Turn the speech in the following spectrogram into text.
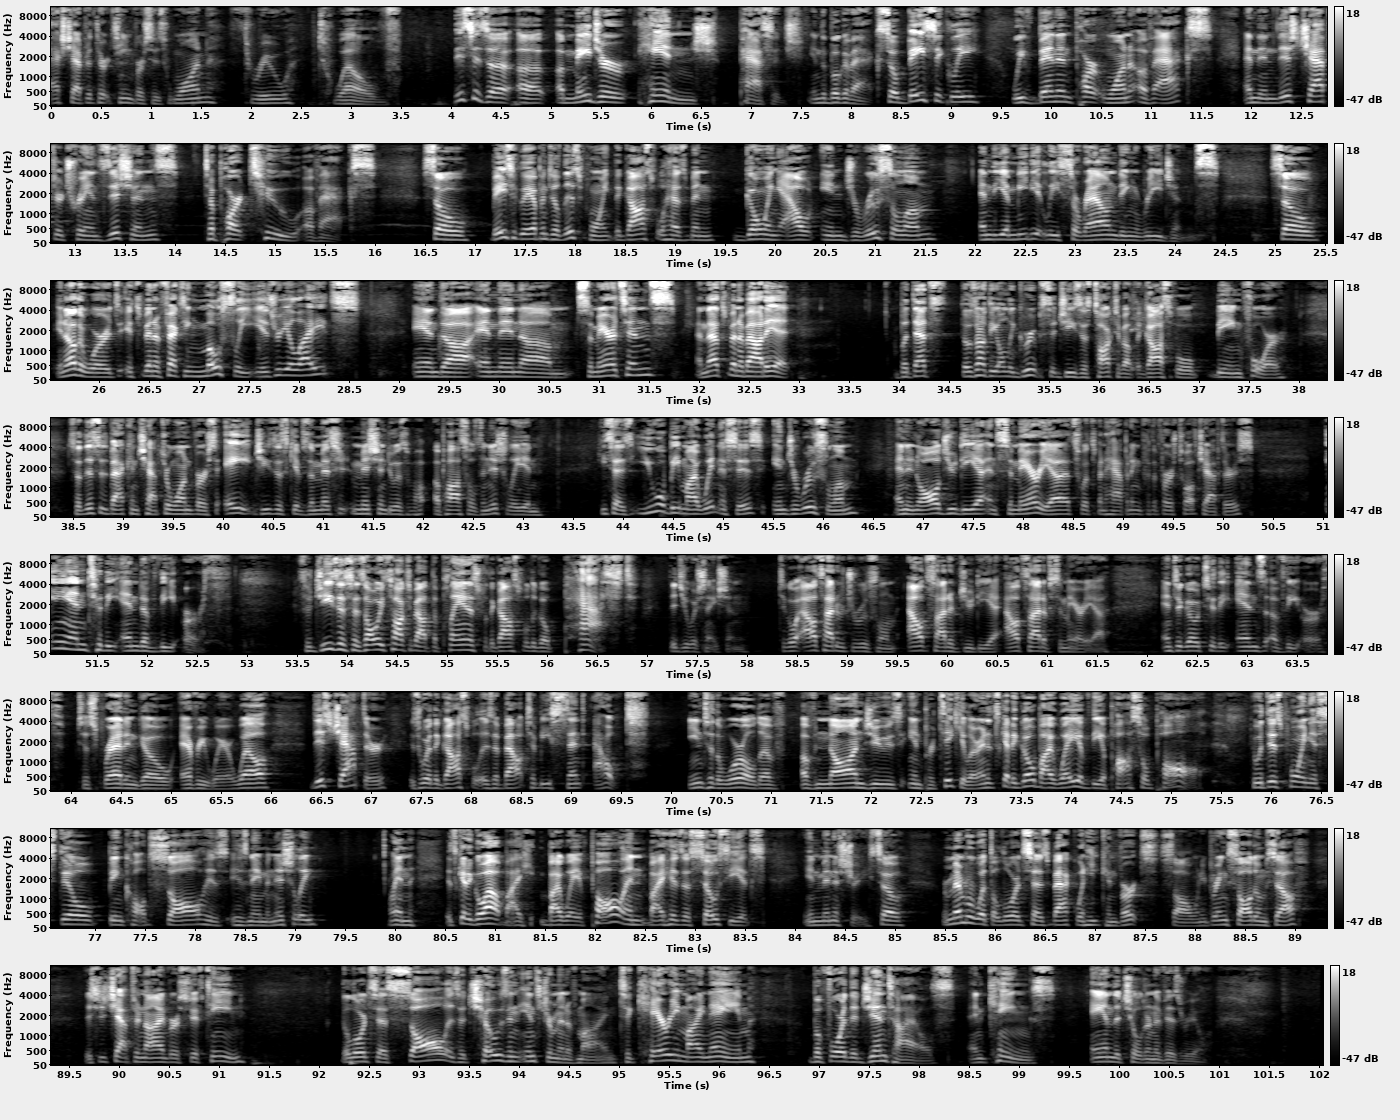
Acts chapter 13, verses 1 through 12. This is a, a, a major hinge passage in the book of Acts. So basically, we've been in part one of Acts, and then this chapter transitions to part two of Acts. So basically, up until this point, the gospel has been going out in Jerusalem and the immediately surrounding regions. So, in other words, it's been affecting mostly Israelites and uh, and then um, Samaritans, and that's been about it. But that's those aren't the only groups that Jesus talked about the gospel being for. So this is back in chapter one, verse eight. Jesus gives a mission to his apostles initially, and he says, "You will be my witnesses in Jerusalem and in all Judea and Samaria." That's what's been happening for the first twelve chapters, and to the end of the earth. So Jesus has always talked about the plan is for the gospel to go past the Jewish nation, to go outside of Jerusalem, outside of Judea, outside of Samaria, and to go to the ends of the earth, to spread and go everywhere. Well, this chapter is where the gospel is about to be sent out into the world of, of non-Jews in particular. And it's going to go by way of the apostle Paul, who at this point is still being called Saul, his, his name initially. And it's going to go out by, by way of Paul and by his associates in ministry. So remember what the Lord says back when he converts Saul, when he brings Saul to himself. This is chapter 9, verse 15. The Lord says, Saul is a chosen instrument of mine to carry my name before the Gentiles and kings and the children of Israel.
